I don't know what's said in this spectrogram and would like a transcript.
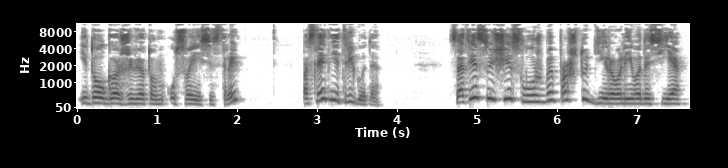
И долго живет он у своей сестры? Последние три года. Соответствующие службы проштудировали его досье.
